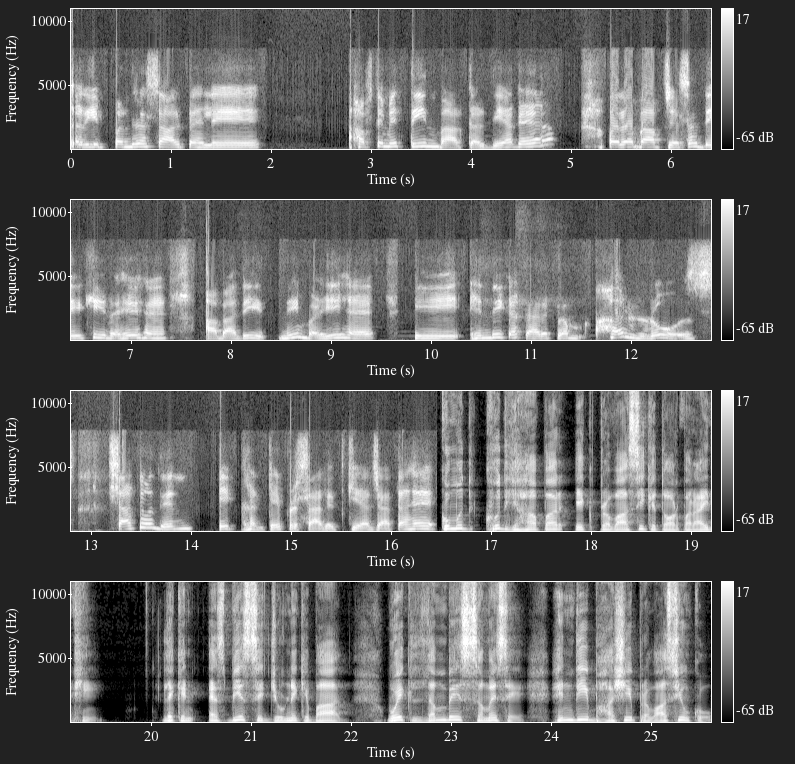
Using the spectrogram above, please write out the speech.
करीब पंद्रह साल पहले हफ़्ते में तीन बार कर दिया गया। और अब आप जैसा देख ही रहे हैं, आबादी इतनी बढ़ी है कि हिंदी का कार्यक्रम हर रोज सातों दिन एक घंटे प्रसारित किया जाता है। कुमुद खुद यहाँ पर एक प्रवासी के तौर पर आई थी, लेकिन एसबीएस से जुड़ने के बाद वो एक लंबे समय से हिंदी भाषी प्रवासियों को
